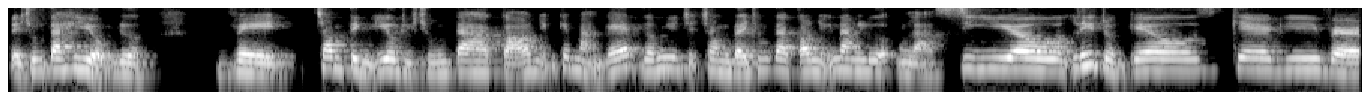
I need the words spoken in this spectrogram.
để chúng ta hiểu được về trong tình yêu thì chúng ta có những cái mảng ghép. Giống như trong đấy chúng ta có những năng lượng là CEO, little girls, caregiver,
